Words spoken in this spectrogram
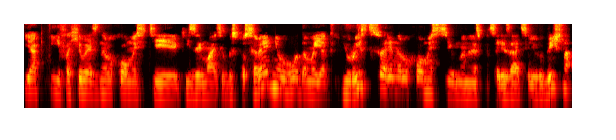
як і фахівець нерухомості, який займається безпосередньо угодами, як юрист в сфері нерухомості, у мене спеціалізація юридична.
